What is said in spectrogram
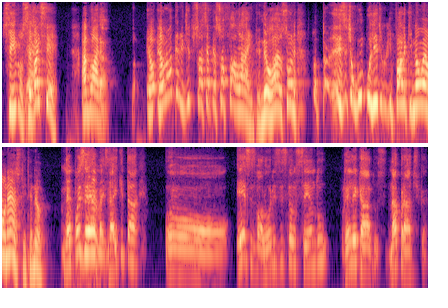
sim, você é. vai ser. Agora, eu, eu não acredito só se a pessoa falar, entendeu? Ah, eu sou honesto. Existe algum político que fala que não é honesto, entendeu? É, pois é, mas aí que tá. Uh, esses valores estão sendo relegados na prática.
